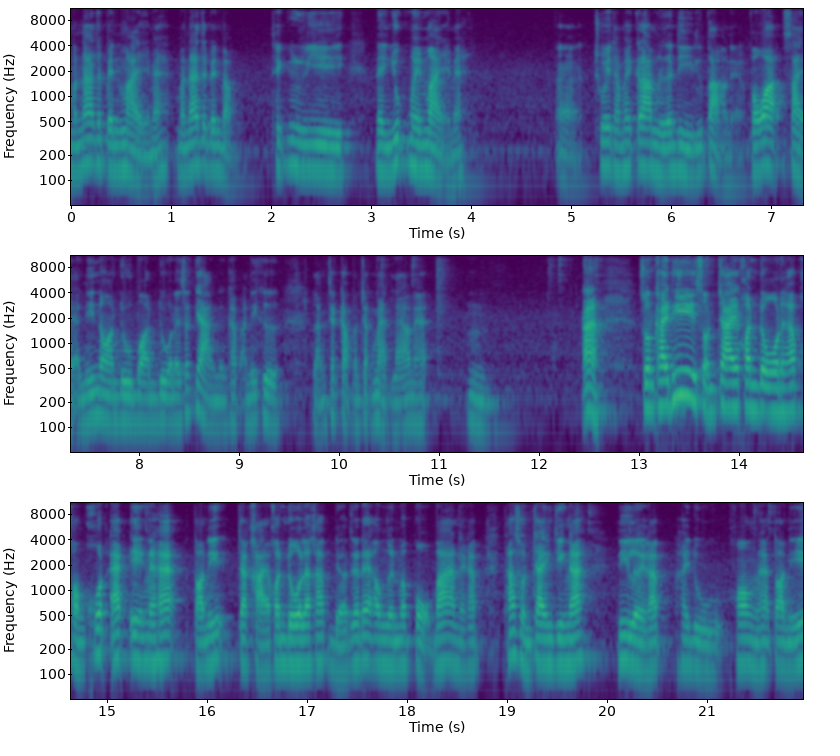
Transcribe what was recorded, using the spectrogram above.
มันน่าจะเป็นใหม่ไหมมันน่าจะเป็นแบบเทคโนโลยีในยุคใหม่ๆไหมอ่าช่วยทำให้กล้ามเนื้อดีหรือเปล่าเนี่ย เพราะว่าใส่อันนี้นอนดูบอลดูอะไรสักอย่างหนึ่งครับ อันนี้คือหลังจากกลับมาจากแมตช์แล้วนะฮะ อืม อะ ส่วนใครที่สนใจคอนโดนะครับของโค้ดแอคเองนะฮะ ตอนนี้จะขายคอนโดแล้วครับ เดี๋ยวจะได้เอาเงินมาโปะบ้านนะครับ ถ้าสนใจจริงๆนะ นี่เลยครับ ให้ดูห้องนะฮะ ตอนนี้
